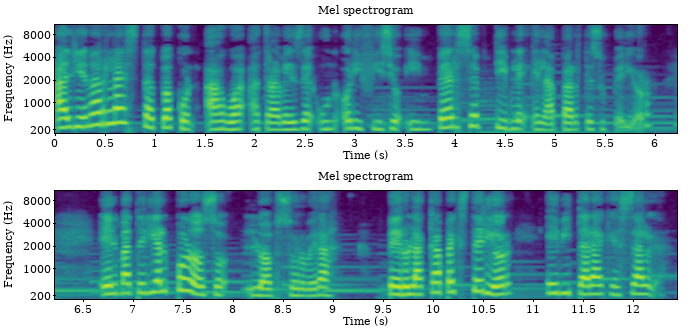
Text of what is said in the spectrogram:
Al llenar la estatua con agua a través de un orificio imperceptible en la parte superior, el material poroso lo absorberá, pero la capa exterior evitará que salga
